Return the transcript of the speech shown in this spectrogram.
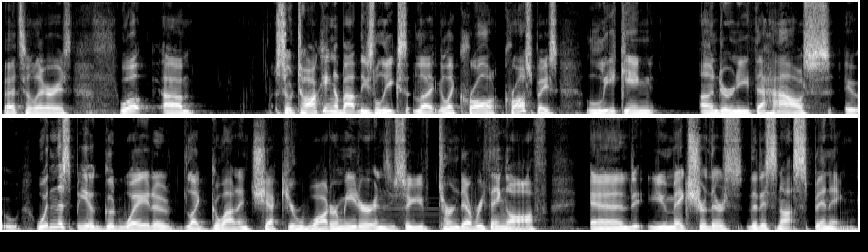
That's hilarious. Well, um, so talking about these leaks, like like crawl crawl space leaking underneath the house, it, wouldn't this be a good way to like go out and check your water meter? And so you've turned everything off, and you make sure there's that it's not spinning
